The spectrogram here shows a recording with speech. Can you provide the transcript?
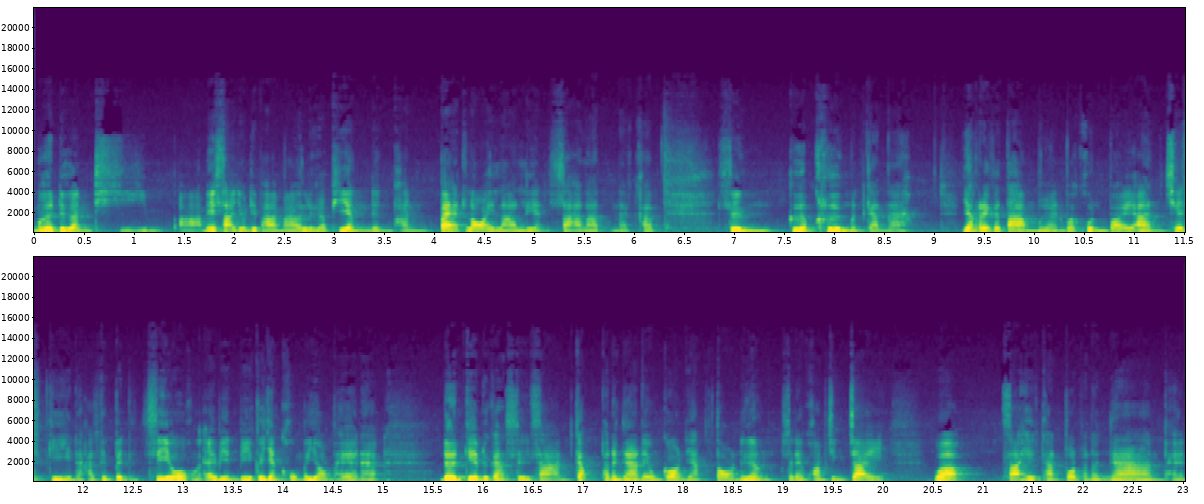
เมื่อเดือนที่เมษายนที่ผ่านมาเหลือเพียง 1,800 ล้านเหรียญสหรัฐนะครับ ซึ่งเกือบครึ่งเหมือนกันนะ อย่างไรก็ตามเหมือนว่าคุณไบอันเชสกี้นะครับซึ่งเป็น CEO ของ Airbnb ก็ยังคงไม่ยอมแพ้นะฮะเดินเกมด้วยการสื่อสารกับพนักงงานในองค์กรอย่างต่อเนื่อง แสดงความจริงใจ ว่าสาเหตุการปลดพนักงาน แผน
